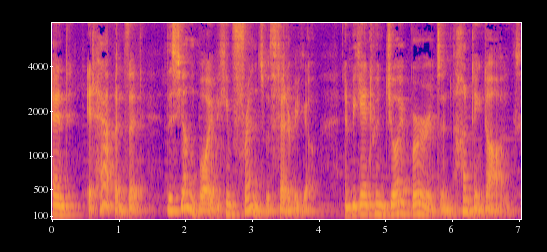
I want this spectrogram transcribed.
And it happened that this young boy became friends with Federigo and began to enjoy birds and hunting dogs.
